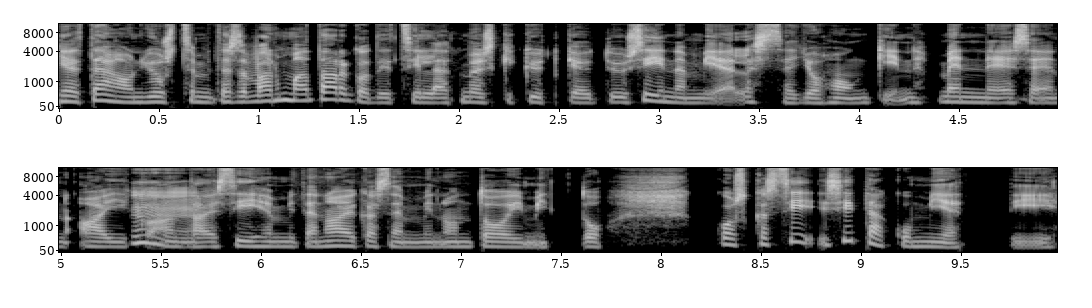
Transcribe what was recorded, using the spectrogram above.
Ja tämä on just se, mitä sä varmaan tarkoitit sillä, että myöskin kytkeytyy siinä mielessä johonkin menneeseen aikaan Mm. tai siihen, miten aikaisemmin on toimittu. Koska si- sitä kun miettii,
